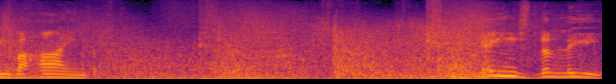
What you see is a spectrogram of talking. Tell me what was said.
Falling behind. Gained the lead.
